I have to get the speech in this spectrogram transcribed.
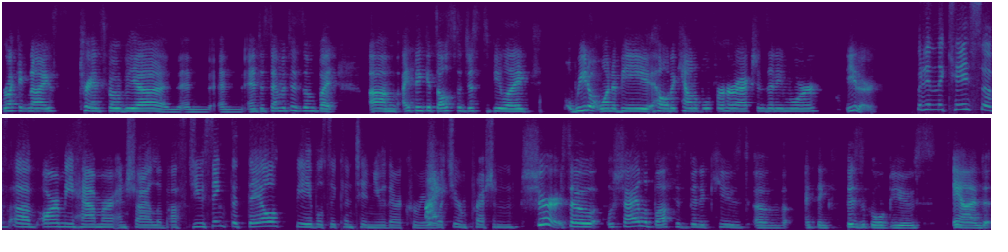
recognize transphobia and and and anti-Semitism, but um, I think it's also just to be like, we don't want to be held accountable for her actions anymore either. But in the case of, of Armie Hammer and Shia LaBeouf, do you think that they'll be able to continue their career? What's your impression? Sure. So Shia LaBeouf has been accused of, I think, physical abuse, and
